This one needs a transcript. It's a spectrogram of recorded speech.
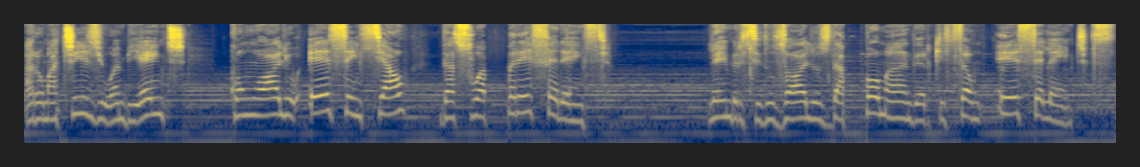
Aromatize o ambiente com um óleo essencial da sua preferência. Lembre-se dos olhos da Pomander, que são excelentes.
